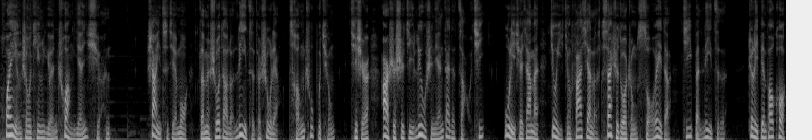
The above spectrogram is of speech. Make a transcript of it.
欢迎收听原创严选。上一次节目咱们说到了粒子的数量层出不穷，其实二十世纪六十年代的早期，物理学家们就已经发现了三十多种所谓的基本粒子。这里边包括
